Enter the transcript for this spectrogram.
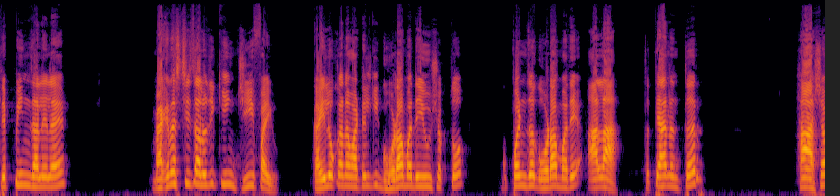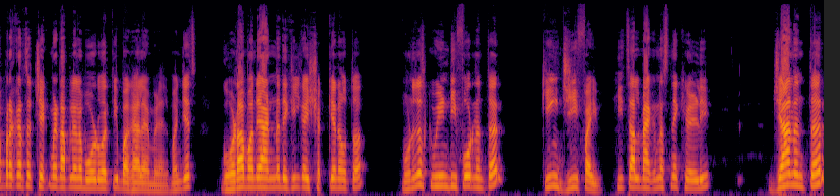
ते पिन झालेलं आहे. मॅग्नसची चाल होती किंग जी फाईव्ह काही लोकांना वाटेल की घोडामध्ये येऊ शकतो. पण जर घोडामध्ये आला तर त्यानंतर हा अशा प्रकारचा चेकमेट आपल्याला बोर्डवरती बघायला मिळेल. म्हणजेच घोडामध्ये आणणं देखील काही शक्य नव्हतं. म्हणूनच क्वीन डी फोर नंतर किंग जी फाईव्ह ही चाल मॅग्नसने खेळली. ज्यानंतर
